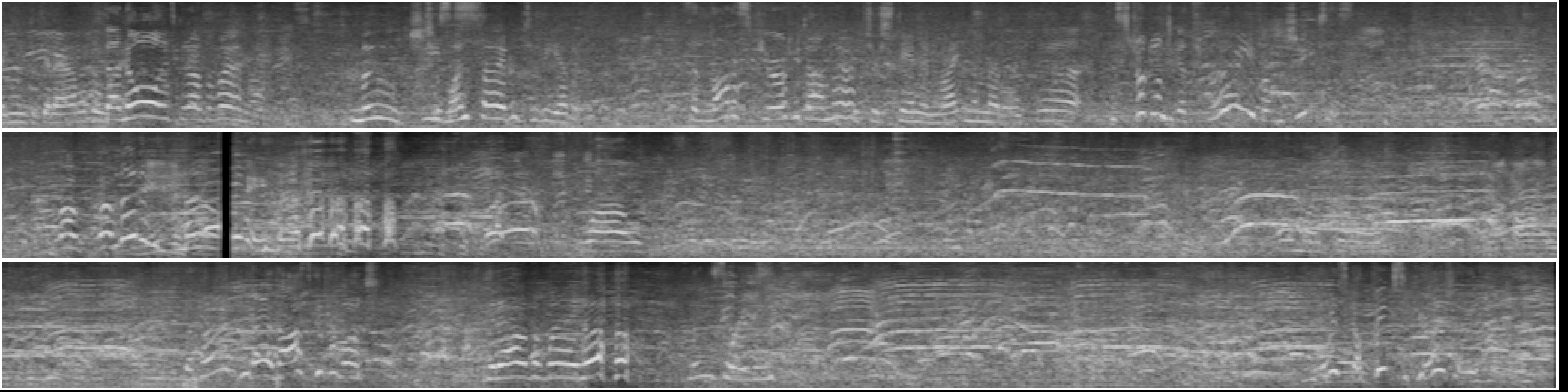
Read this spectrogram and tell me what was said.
They need to get out of the They way. know let's get out of the way. Move Jesus. to one side or to the other. There's a lot of security down there. But you're standing right in the middle. Yeah, They're struggling to get through even. Jesus. Bloody Maloney. wow. Oh my god. The hand? Yeah, not asking for much. Get out of the way. Please, lady. He's got big security.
